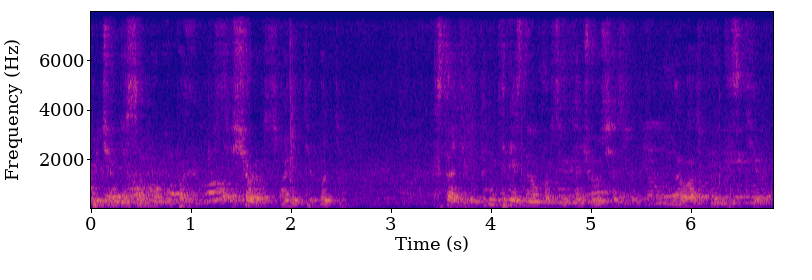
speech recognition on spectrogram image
Причем не самоокупаемость. Еще раз, смотрите, вот, кстати, вот интересный вопрос, я хочу сейчас вот на вас протестировать.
